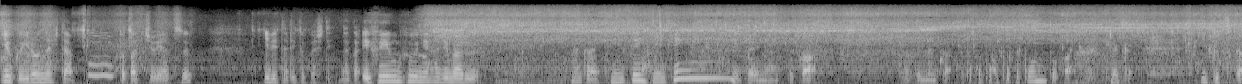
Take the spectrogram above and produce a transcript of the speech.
てよくいろんな人はピーとかっていうやつ入れたりとかしてなんか FM 風に始まるなんか「テンテンテンテン」みたいなとかあとなんかポコポコポコポンとかなんかいくつか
